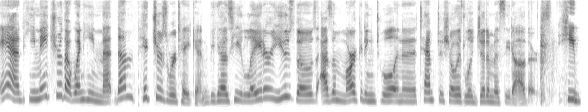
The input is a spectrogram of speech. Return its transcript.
and he made sure that when he met them, pictures were taken because he later used those as a marketing tool in an attempt to show his legitimacy to others. He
